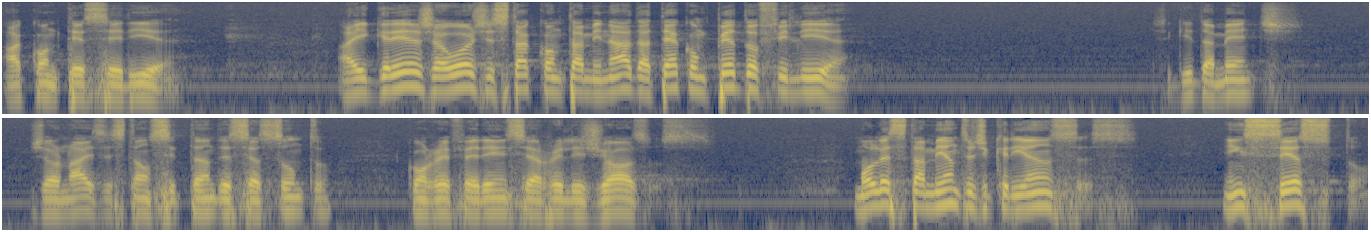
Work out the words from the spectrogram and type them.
aconteceria. A igreja hoje está contaminada até com pedofilia. Seguidamente, jornais estão citando esse assunto com referência a religiosos. Molestamento de crianças, incesto,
